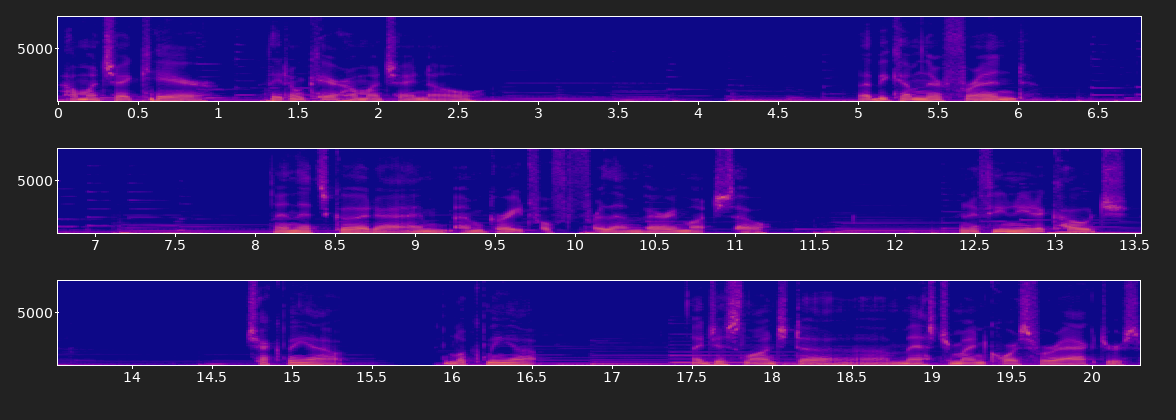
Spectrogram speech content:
how much I care. They don't care how much I know. I become their friend. And that's good. I'm, I'm grateful for them very much so. And if you need a coach, check me out. Look me up. I just launched a, a mastermind course for actors,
